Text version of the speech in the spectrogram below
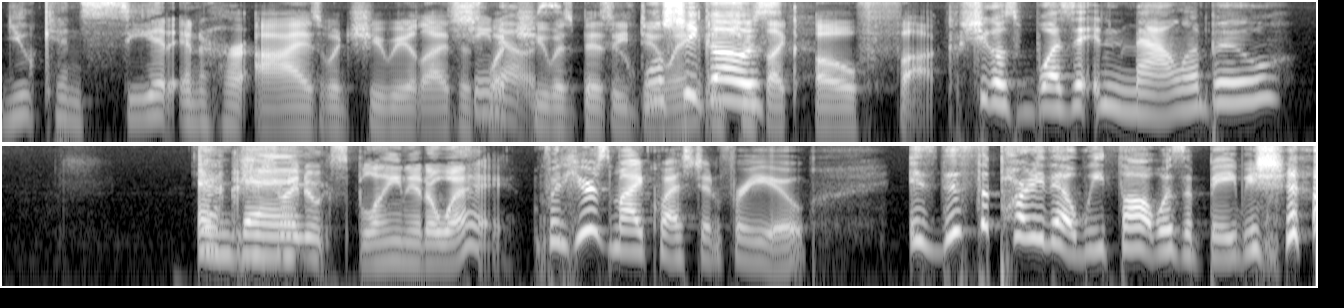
You can see it in her eyes when she realizes She what she was busy doing. Well, she and goes- she's like, "Oh fuck!" She goes, "Was it in Malibu?" Yeah, and 'cause she's trying to explain it away. but here's my question for you: Is this the party that we thought was a baby shower?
